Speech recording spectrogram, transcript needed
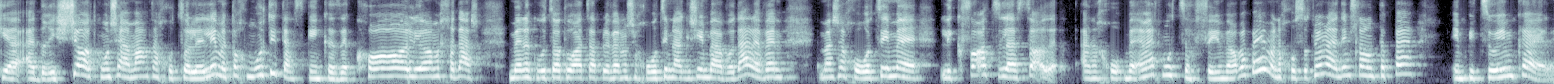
כי הדרישות, כמו שאמרת, אנחנו צוללים לתוך multitasking כזה כל יום מחדש, בין הקבוצות וואטסאפ לבין מה שאנחנו רוצים להגשים בעבודה, לבין מה שאנחנו רוצים אה, לקפוץ, לעשות, אנחנו באמת מוצפים, והרבה פעמים אנחנו סותמים לילדים שלנו את הפה עם פיצויים כאלה.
